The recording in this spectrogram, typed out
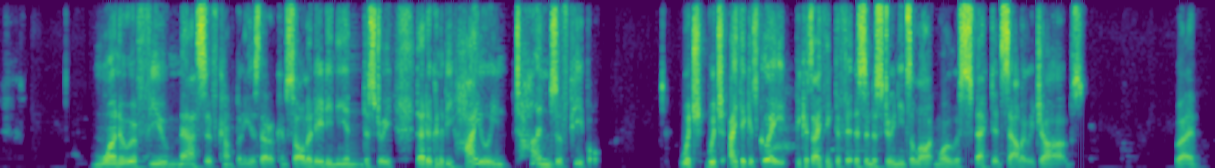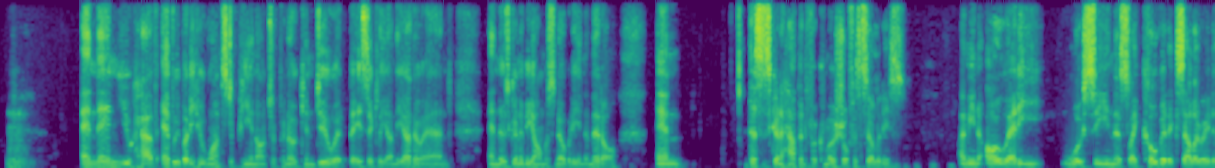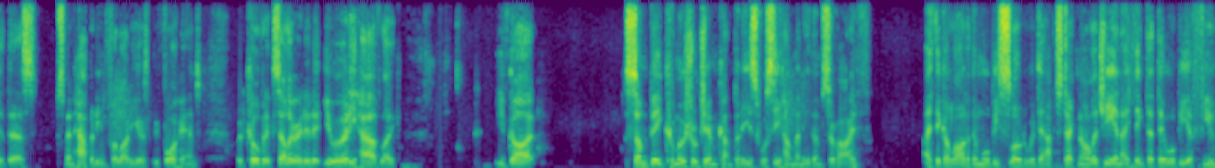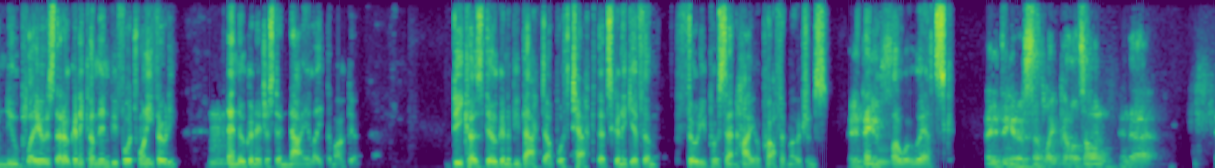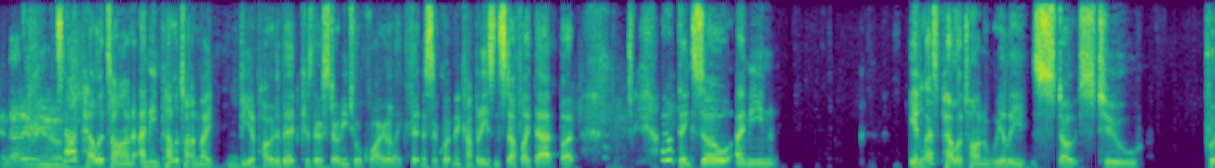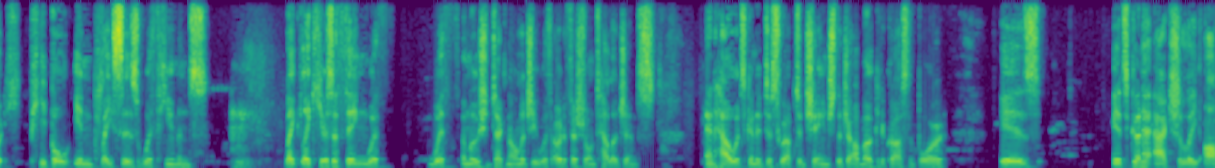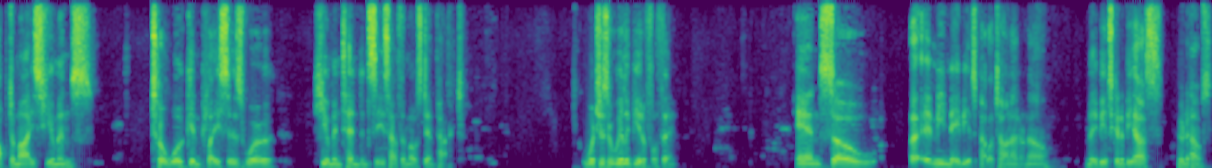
one or a few massive companies that are consolidating the industry that are going to be hiring tons of people which which I think is great because I think the fitness industry needs a lot more respected salary jobs right mm-hmm. and then you have everybody who wants to be an entrepreneur can do it basically on the other end and there's going to be almost nobody in the middle and this is going to happen for commercial facilities. I mean, already we're seeing this, like COVID accelerated this. It's been happening for a lot of years beforehand, but COVID accelerated it. You already have like, you've got some big commercial gym companies. We'll see how many of them survive. I think a lot of them will be slow to adapt technology, and I think that there will be a few new players that are going to come in before 2030, mm. and they're going to just annihilate the market because they're going to be backed up with tech that's going to give them 30% higher profit margins and of, lower risk. Are you thinking of stuff like Peloton in that in that area? It's not Peloton. I mean, Peloton might be a part of it because they're starting to acquire like fitness equipment companies and stuff like that. But I don't think so. I mean, unless Peloton really starts to put people in places with humans. Mhm. Like like here's a thing with with emotion technology with artificial intelligence and how it's going to disrupt and change the job market across the board is it's going to actually optimize humans to work in places where human tendencies have the most impact which is a really beautiful thing. And so i mean maybe it's peloton i don't know. Maybe it's going to be us. Who knows?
